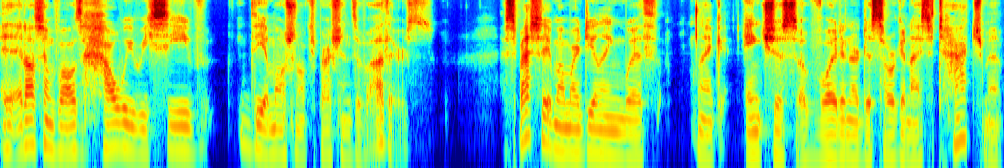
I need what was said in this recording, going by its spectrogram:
it also involves how we receive the emotional expressions of others especially when we're dealing with like anxious, avoidant, or disorganized attachment.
